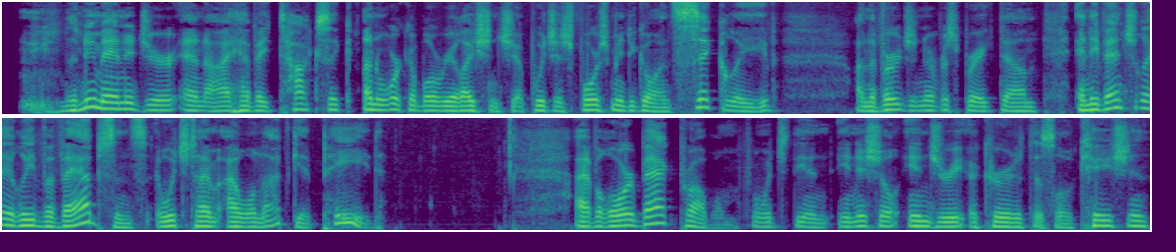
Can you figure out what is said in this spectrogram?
the new manager and I have a toxic, unworkable relationship, which has forced me to go on sick leave on the verge of nervous breakdown and eventually a leave of absence, at which time I will not get paid. I have a lower back problem from which the in- initial injury occurred at this location.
